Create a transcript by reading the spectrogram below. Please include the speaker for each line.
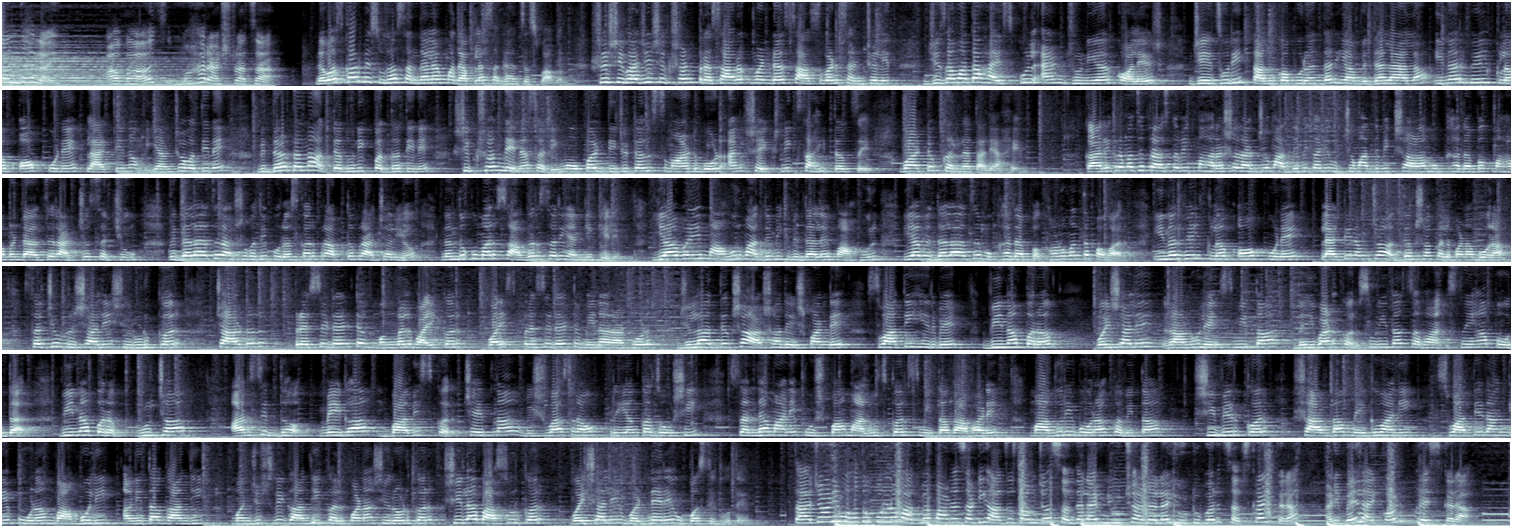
Speaker 1: आवाज महाराष्ट्राचा.
Speaker 2: नमस्कार मी सुधा संध्यालयमध्ये आपल्या सगळ्यांचं स्वागत. श्री शिवाजी शिक्षण प्रसारक मंडळ सासवड संचलित Jijamata high school and junior college Jejuri taluka Purandar या विद्यालयाला inner wheel club of Pune platinum यांच्या वतीने विद्यार्थ्यांना अत्याधुनिक पद्धतीने शिक्षण देण्यासाठी मोफत डिजिटल स्मार्ट बोर्ड आणि शैक्षणिक साहित्याचे वाटप करण्यात आले आहे. कार्यक्रमाचे प्रास्ताविक महाराष्ट्र राज्य माध्यमिक आणि उच्च माध्यमिक शाळा मुख्याध्यापक महामंडळाचे राज्य सचिव विद्यालयाचे राष्ट्रपती पुरस्कार प्राप्त प्राचार्य नंदकुमार सागर सर यांनी केले. यावेळी माहूर माध्यमिक विद्यालय माहूर या विद्यालयाचे मुख्याध्यापक Hanumant Pawar inner wheel club of Pune प्लॅटिनमच्या अध्यक्षा कल्पना बोरा सचिव Vrushali Shirudkar charter president Mangal Waikar vice president Meena Rathod जिल्हाध्यक्ष आशा देशपांडे स्वाती हिरवे वीना परब वैशाली राणुले स्मिता दहिवाडकर सुनीता चव्हाण स्नेहा पोद्दार वीना परब रुचा आरसिद्ध मेघा बाविस्कर चेतना विश्वासराव प्रियंका जोशी संध्या माने पुष्पा मालुजकर स्मिता दाभाडे माधुरी बोरा कविता शिबिरकर शारदा मेघवानी स्वाती डांगे पूनम बांबोली अनिता गांधी मंजुश्री गांधी कल्पना शिरोडकर शीला बासूरकर वैशाली वडनेरे उपस्थित होते.
Speaker 1: ताज्या आणि महत्त्वपूर्ण बातम्या पाहण्यासाठी आजच आमच्या संध्या लाईव्ह न्यूज चॅनलला यूट्यूबवर सबस्क्राईब करा आणि बेल आयकॉन प्रेस करा.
